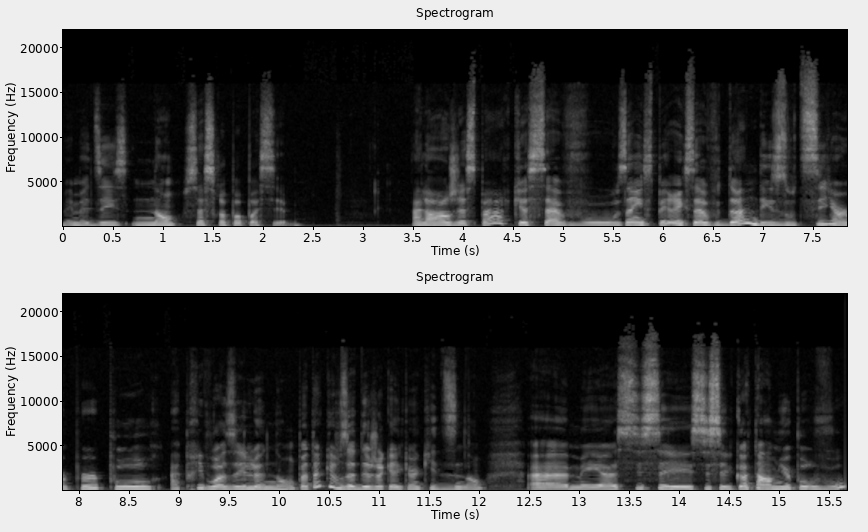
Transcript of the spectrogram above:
mais me disent Non, ce ne sera pas possible. Alors, j'espère que ça vous inspire et que ça vous donne des outils un peu pour apprivoiser le non. Peut-être que vous êtes déjà quelqu'un qui dit non, euh, mais euh, si c'est le cas, tant mieux pour vous.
